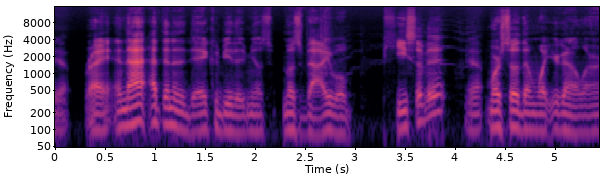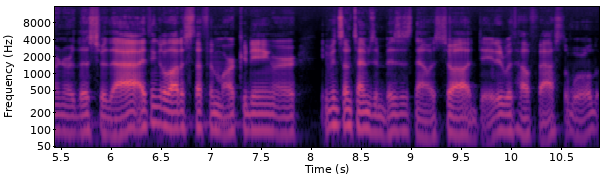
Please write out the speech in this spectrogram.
Yep. right and that at the end of the day could be the most most valuable piece of it Yep. more so than what you're going to learn or this or that i think a lot of stuff in marketing or even sometimes in business now is so outdated with how fast the world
